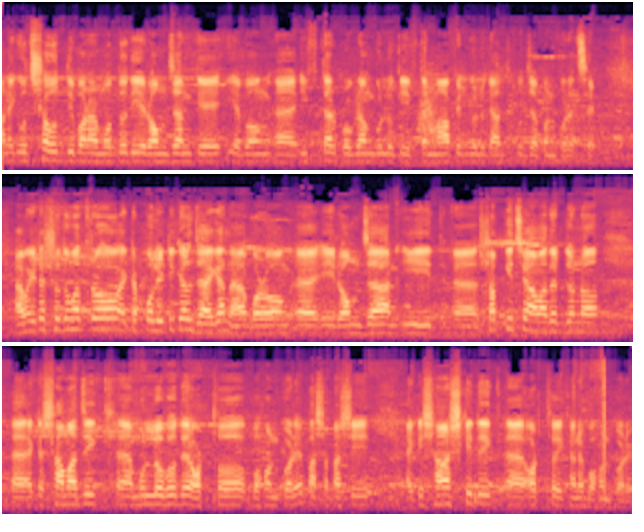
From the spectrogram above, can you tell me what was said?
অনেক উৎসাহ উদ্দীপনার মধ্য দিয়ে রমজানকে এবং ইফতার প্রোগ্রামগুলোকে, ইফতার মাহফিলগুলোকে উদযাপন করেছে। এবং এটা শুধুমাত্র একটা পলিটিক্যাল জায়গা না, বরং এই রমজান, ঈদ সব কিছু আমাদের জন্য একটা সামাজিক মূল্যবোধের অর্থ বহন করে, পাশাপাশি একটি সাংস্কৃতিক অর্থ এখানে বহন করে।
